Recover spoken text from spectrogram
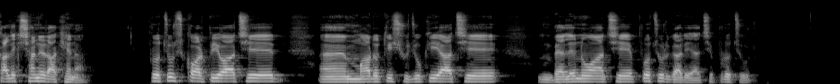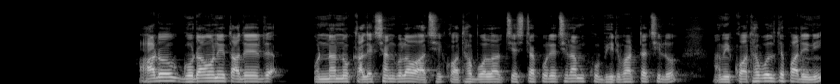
কালেকশানে রাখে না। প্রচুর স্করপিও আছে মারুতি সুজুকি আছে ব্যালেনো আছে, প্রচুর গাড়ি আছে, প্রচুর। আরও গোডাউনে তাদের অন্যান্য কালেকশানগুলোও আছে, কথা বলার চেষ্টা করেছিলাম, খুব ভিড়ভাট্টা ছিল, আমি কথা বলতে পারিনি।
